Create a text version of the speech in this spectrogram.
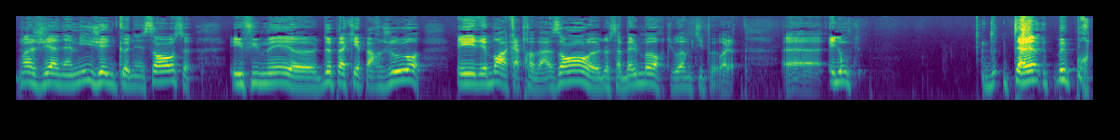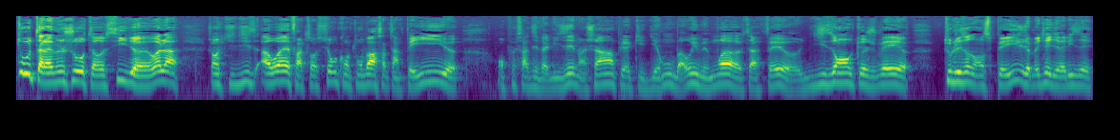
moi j'ai un ami, j'ai une connaissance, il fumait deux paquets par jour et il est mort à 80 ans de sa belle mort, tu vois, un petit peu, voilà. et donc, mais pour tout, t'as la même chose. T'as aussi, voilà, gens qui disent ah ouais, attention quand on va à certains pays, on peut faire dévaliser, machin, puis qui diront, bah oui, mais moi, ça fait euh, dix 10 ans que je vais euh, tous les ans dans ce pays, jamais été dévalisé.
